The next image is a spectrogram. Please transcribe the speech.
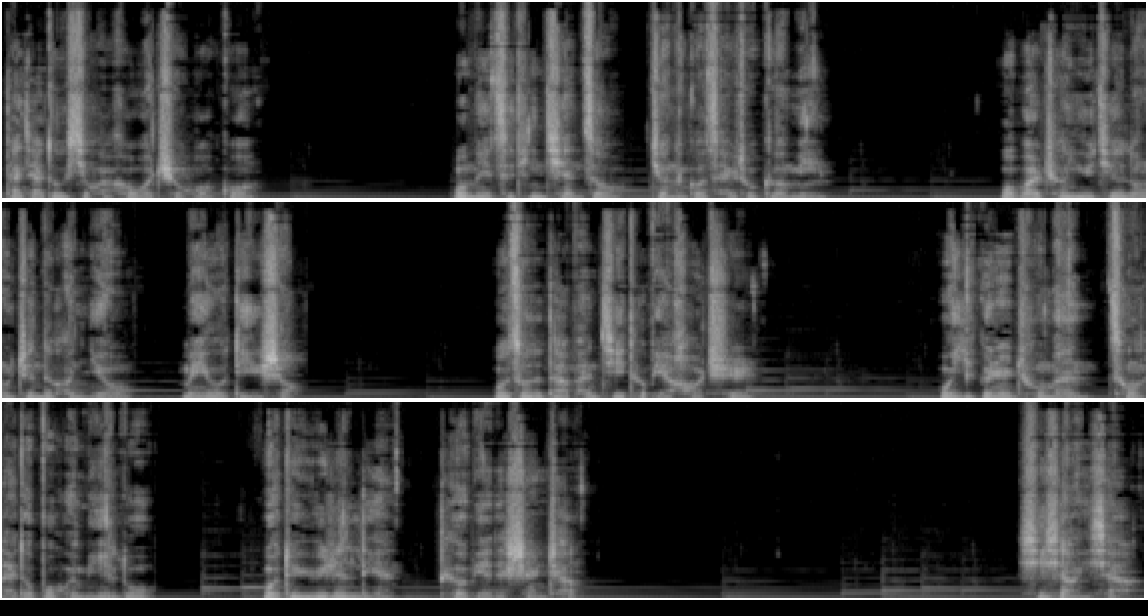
大家都喜欢和我吃火锅。我每次听前奏就能够猜出歌名。我玩成语接龙真的很牛，没有敌手。我做的大盘鸡特别好吃。我一个人出门从来都不会迷路。我对于认脸特别的擅长。细想一下，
